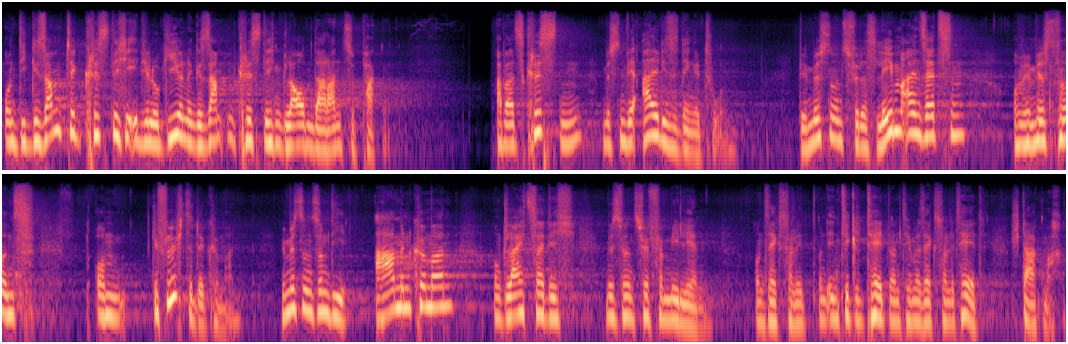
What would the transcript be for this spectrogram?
und die gesamte christliche Ideologie und den gesamten christlichen Glauben daran zu packen. Aber als Christen müssen wir all diese Dinge tun. Wir müssen uns für das Leben einsetzen und wir müssen uns um Geflüchtete kümmern. Wir müssen uns um die Armen kümmern und gleichzeitig müssen wir uns für Familien und, Sexualität und Integrität beim Thema Sexualität stark machen.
